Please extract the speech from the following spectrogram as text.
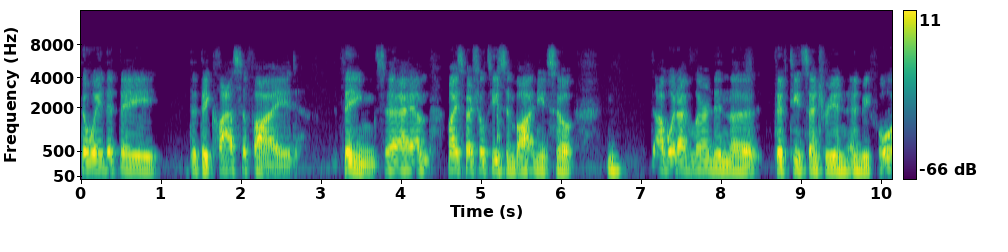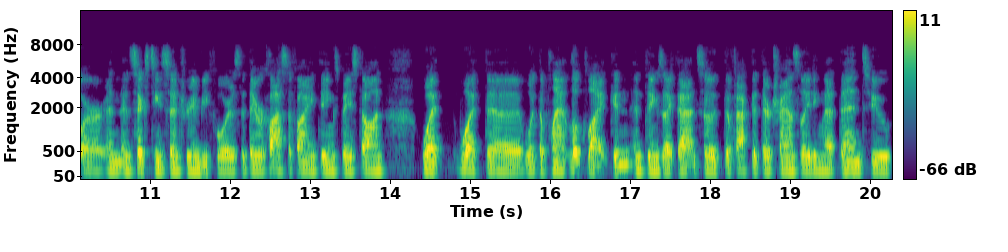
the way that they that they classified things. I, I, um, my specialty is in botany, so what I've learned in the 15th century and, and before, and, and 16th century and before, is that they were classifying things based on what what the what the plant looked like and, and things like that. And so the fact that they're translating that then to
